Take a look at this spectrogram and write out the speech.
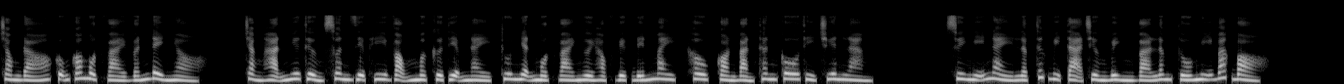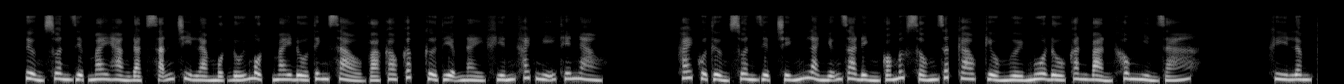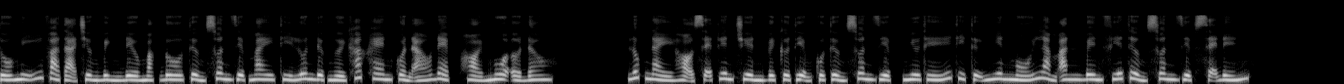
Trong đó cũng có một vài vấn đề nhỏ. Chẳng hạn như Thường Xuân Diệp hy vọng mở cửa tiệm này thu nhận một vài người học việc đến may, khâu còn bản thân cô thì chuyên làm. Suy nghĩ này lập tức bị Tạ Trường Bình và Lâm Tố Mỹ bác bỏ. Tưởng Xuân Diệp may hàng đặt sẵn chỉ là một đối một may đồ tinh xảo và cao cấp, cửa tiệm này khiến khách nghĩ thế nào. Khách của Tưởng Xuân Diệp chính là những gia đình có mức sống rất cao, kiểu người mua đồ căn bản không nhìn giá. Khi Lâm Tố Mỹ và Tạ Trường Bình đều mặc đồ Tưởng Xuân Diệp may thì luôn được người khác khen quần áo đẹp, hỏi mua ở đâu. Lúc này họ sẽ tuyên truyền về cửa tiệm của Tưởng Xuân Diệp, như thế thì tự nhiên mối làm ăn bên phía Tưởng Xuân Diệp sẽ đến.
